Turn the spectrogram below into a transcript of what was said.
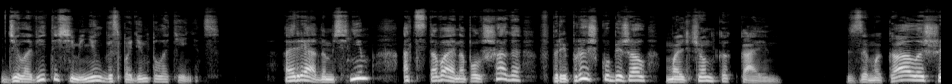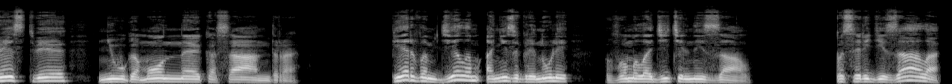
деловито семенил господин Полотенец. А рядом с ним, отставая на полшага, в припрыжку бежал мальчонка Каин. Замыкала шествие неугомонная Кассандра. Первым делом они заглянули в омолодительный зал. Посреди зала,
